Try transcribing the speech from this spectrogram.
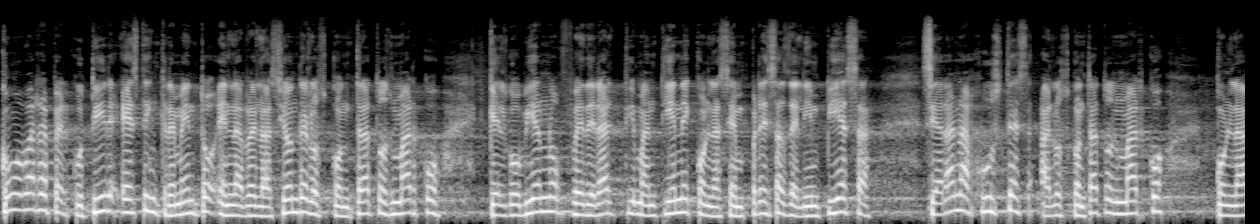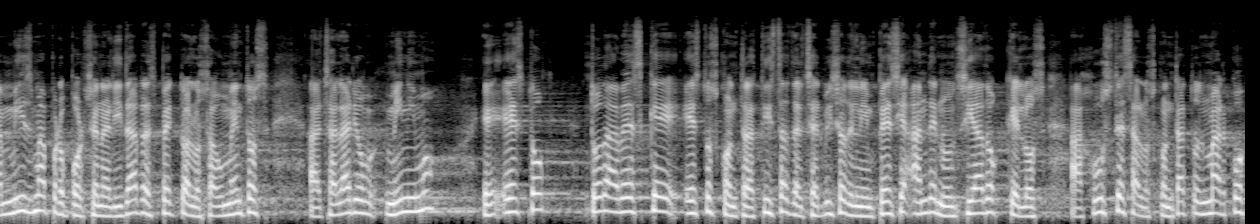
¿Cómo va a repercutir este incremento en la relación de los contratos marco que el gobierno federal mantiene con las empresas de limpieza. Se harán ajustes a los contratos marco con la misma proporcionalidad respecto a los aumentos al salario mínimo. Eh, esto toda vez que estos contratistas del servicio de limpieza han denunciado que los ajustes a los contratos marco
